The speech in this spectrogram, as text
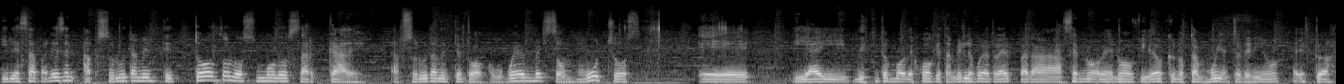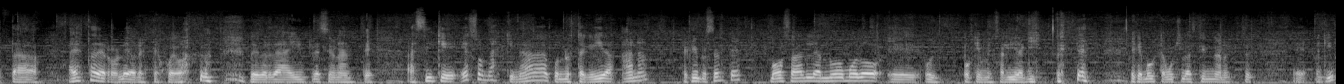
y les aparecen absolutamente todos los modos arcade absolutamente todo. Como pueden ver, son muchos. Eh, y hay distintos modos de juego que también les voy a traer para hacer nuevos, eh, nuevos videos que uno está muy entretenido. Esto hasta, hay hasta de roleo en este juego. de verdad, es impresionante. Así que eso más que nada con nuestra querida Ana, aquí presente, vamos a darle al nuevo modo. Eh, uy, porque me salí de aquí. es que me gusta mucho la skin de Ana. Eh, aquí.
